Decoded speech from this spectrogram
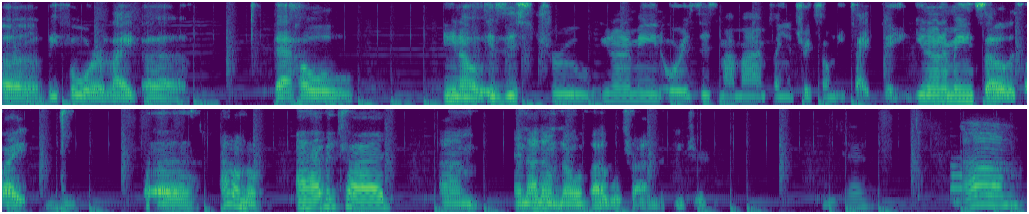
uh, before, like uh, that whole you know, is this true? You know what I mean? Or is this my mind playing tricks on me type thing? You know what I mean? So it's like, uh, I don't know. I haven't tried, um, and I don't know if I will try in the future. Okay. Um,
